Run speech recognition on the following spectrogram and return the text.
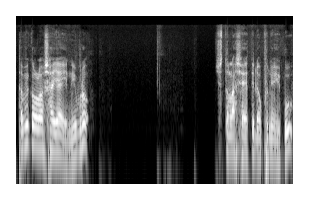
Tapi kalau saya ini bro, setelah saya tidak punya ibu,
